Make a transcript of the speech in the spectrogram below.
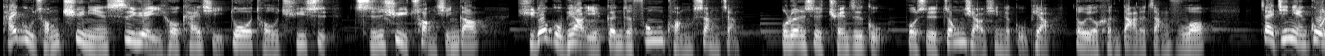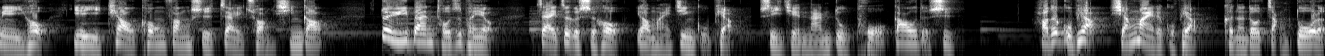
台股从去年四月以后开启多头趋势，持续创新高，许多股票也跟着疯狂上涨，不论是全指股或是中小型的股票，都有很大的涨幅哦。在今年过年以后，也以跳空方式再创新高。对于一般投资朋友，在这个时候要买进股票是一件难度颇高的事。好的股票，想买的股票可能都涨多了，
